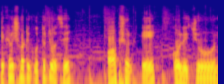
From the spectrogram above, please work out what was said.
এখানে সঠিক উত্তরটি হচ্ছে অপশন এ কলিচুন।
